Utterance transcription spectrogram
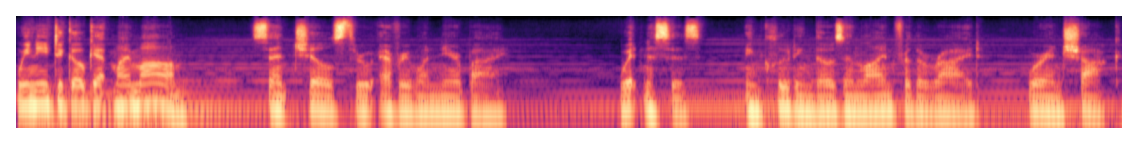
We need to go get my mom, sent chills through everyone nearby. Witnesses, including those in line for the ride, were in shock.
